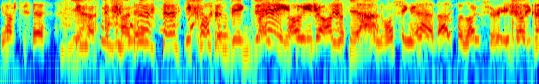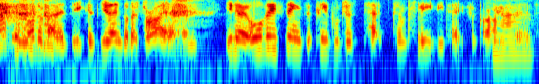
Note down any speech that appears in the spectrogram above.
you have to, you Yeah. have to kind of, you can't It's a big day. Like, oh, you don't understand. Washing your hair, that's a luxury. Like that's a lot of energy because you then got to dry it, and you know all these things that people just te- completely take for granted. Yeah.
